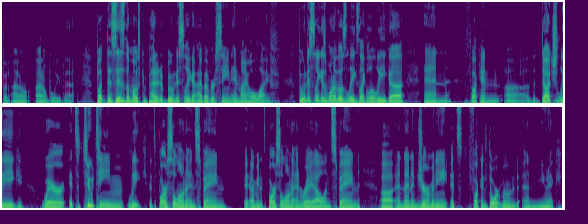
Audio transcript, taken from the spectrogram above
but I don't I don't believe that. But this is the most competitive Bundesliga I've ever seen in my whole life. Bundesliga is one of those leagues like La Liga and fucking uh, the Dutch league where it's a two-team league. It's Barcelona in Spain. I mean, it's Barcelona and Real in Spain, uh, and then in Germany, it's fucking Dortmund and Munich.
